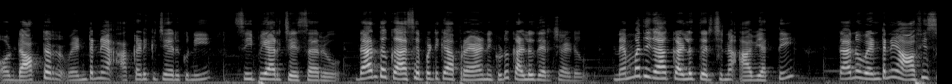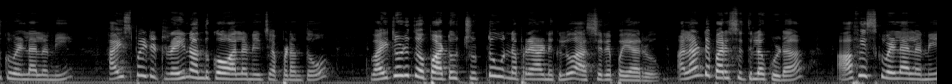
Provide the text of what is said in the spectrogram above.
ఓ డాక్టర్ వెంటనే అక్కడికి చేరుకుని సిపిఆర్ చేశారు. దాంతో కాసేపటికి ఆ ప్రయాణికుడు కళ్ళు తెరిచాడు. నెమ్మదిగా కళ్ళు తెరిచిన ఆ వ్యక్తి తాను వెంటనే ఆఫీసుకు వెళ్ళాలని హైస్పీడ్ ట్రైన్ అందుకోవాలని చెప్పడంతో వైద్యుడితో పాటు చుట్టూ ఉన్న ప్రయాణికులు ఆశ్చర్యపోయారు. అలాంటి పరిస్థితిలో కూడా ఆఫీస్కు వెళ్ళాలని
